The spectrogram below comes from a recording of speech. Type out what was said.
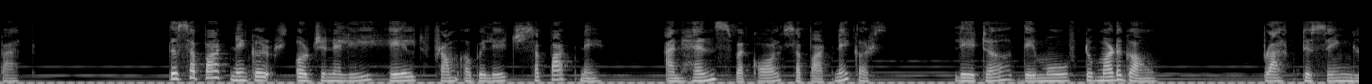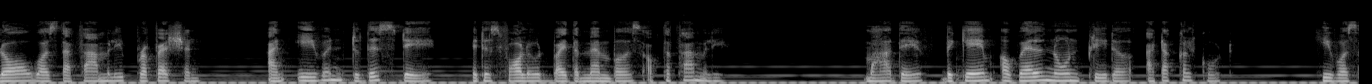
path. The Sapatnekars originally hailed from a village Sapatne and hence were called Sapatnekars. Later they moved to Madgaon Practicing law was their family profession, and even to this day, it is followed by the members of the family. Mahadev became a well known pleader at Akkalkot. He was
